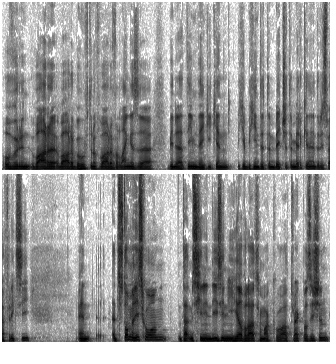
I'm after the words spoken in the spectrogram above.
over hun ware, ware behoeften of ware verlangens eh, binnen het team, denk ik. En je begint het een beetje te merken, hè? er is wat frictie. En het stomme is gewoon dat misschien in die zin niet heel veel uitgemaakt qua track position.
